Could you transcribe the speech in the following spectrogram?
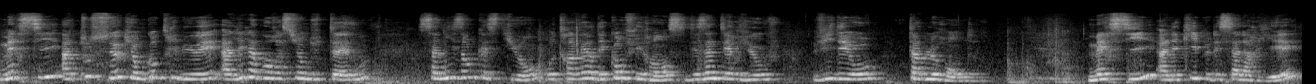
Merci à tous ceux qui ont contribué à l'élaboration du thème, sa mise en question au travers des conférences, des interviews, vidéos, tables rondes. Merci à l'équipe des salariés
